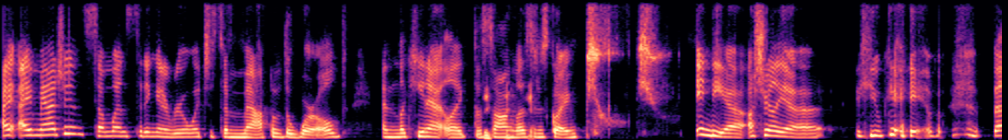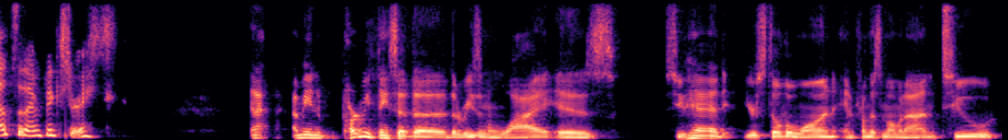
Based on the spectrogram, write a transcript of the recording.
I, I imagine someone sitting in a room with just a map of the world and looking at like the song list and just going pew, pew, India, Australia, UK. That's what I'm picturing. And I, I, mean, part of me thinks that the the reason why is so you had "You're Still the One" and from this moment on, two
